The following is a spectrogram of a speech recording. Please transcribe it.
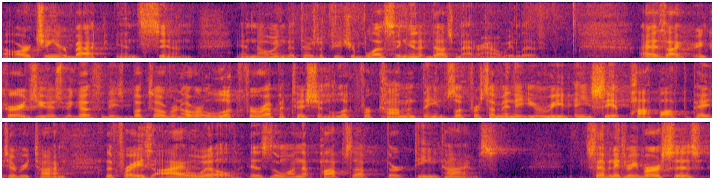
arching your back in sin and knowing that there's a future blessing? And it does matter how we live. As I encourage you as we go through these books over and over, look for repetition, look for common themes, look for something that you read and you see it pop off the page every time the phrase I will is the one that pops up 13 times. 73 verses,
